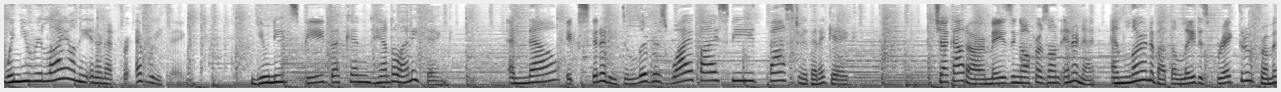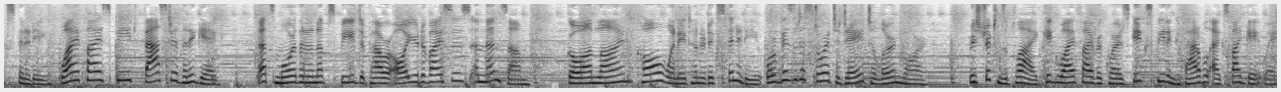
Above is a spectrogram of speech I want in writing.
When you rely on the internet for everything, you need speed that can handle anything. And now, Xfinity delivers Wi Fi speed faster than a gig. Check out our amazing offers on internet and learn about the latest breakthrough from Xfinity Wi Fi speed faster than a gig. That's more than enough speed to power all your devices and then some. Go online, call 1 800 Xfinity, or visit a store today to learn more. Restrictions apply. Gig Wi Fi requires gig speed and compatible X Fi gateway.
